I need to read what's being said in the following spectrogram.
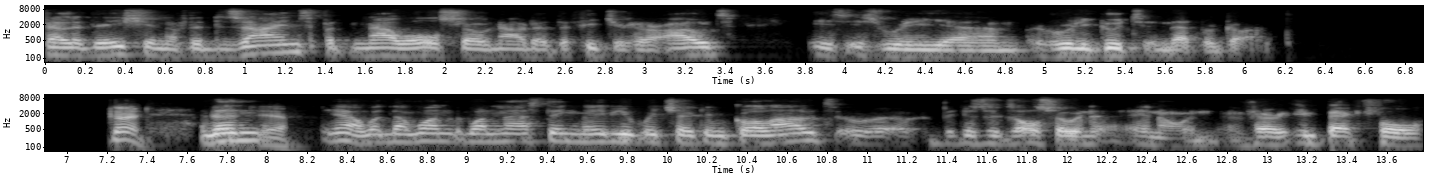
validation of the designs, but now also now that the features are out, is is really um, really good in that regard. Good. And then yeah, yeah well, then one one last thing maybe which I can call out uh, because it's also in a, you know a very impactful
